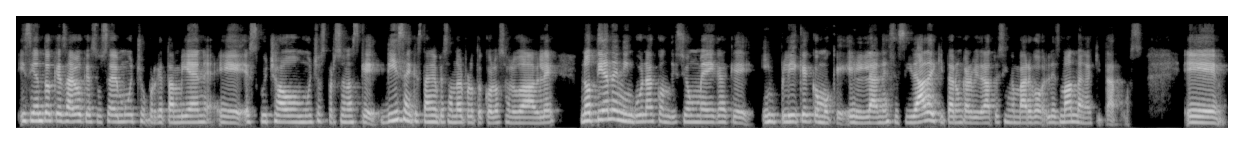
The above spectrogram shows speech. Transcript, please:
Y siento que es algo que sucede mucho porque también eh, he escuchado muchas personas que dicen que están empezando el protocolo saludable, no tienen ninguna condición médica que implique como que la necesidad de quitar un carbohidrato y sin embargo les mandan a quitarlos. Eh,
